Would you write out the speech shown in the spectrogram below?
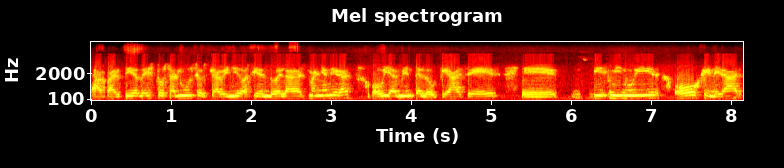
a partir de estos anuncios que ha venido haciendo en las mañaneras, obviamente lo que hace es eh, disminuir o generar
